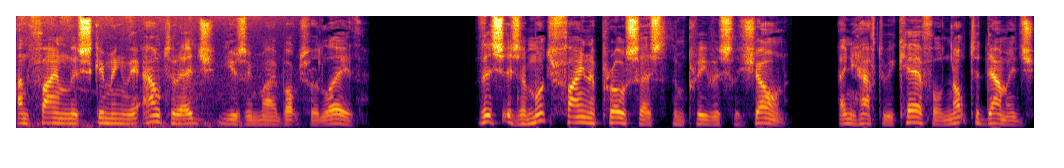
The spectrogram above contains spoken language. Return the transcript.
and finally skimming the outer edge using my Boxford lathe. This is a much finer process than previously shown, and you have to be careful not to damage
